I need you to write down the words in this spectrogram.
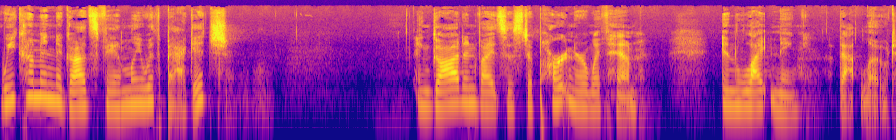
we come into God's family with baggage, and God invites us to partner with Him in lightening that load.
